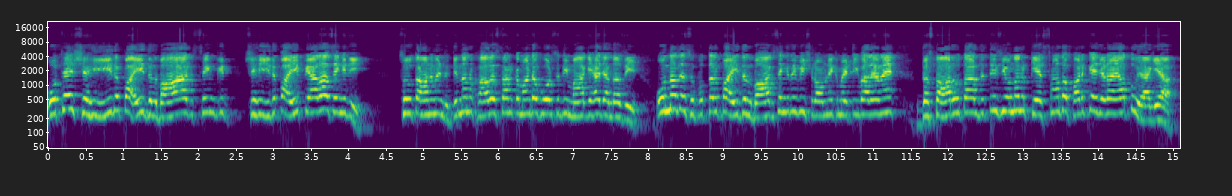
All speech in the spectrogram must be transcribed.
ਉਥੇ ਸ਼ਹੀਦ ਭਾਈ ਦਿਲਬਾਗ ਸਿੰਘ, ਸ਼ਹੀਦ ਭਾਈ ਪਿਆਰਾ ਸਿੰਘ ਜੀ ਸੁਲਤਾਨਵਿੰਦ ਜਿਨ੍ਹਾਂ ਨੂੰ ਖਾਲਿਸਤਾਨ ਕਮਾਂਡੋ ਫੋਰਸ ਦੀ ਮਾਂ ਕਿਹਾ ਜਾਂਦਾ ਸੀ। ਉਹਨਾਂ ਦੇ ਸੁਪੁੱਤਰ ਭਾਈ ਦਿਲਬਾਗ ਸਿੰਘ ਦੀ ਵੀ ਸ਼੍ਰੋਮਣੀ ਕਮੇਟੀ ਵਾਲਿਆਂ ਨੇ ਦਸਤਾਰ ਉਤਾਰ ਦਿੱਤੀ ਸੀ। ਉਹਨਾਂ ਨੂੰ ਕੇਸਾਂ ਤੋਂ ਫੜ ਕੇ ਜਿਹੜਾ ਆ ਧੋਇਆ ਗਿਆ।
